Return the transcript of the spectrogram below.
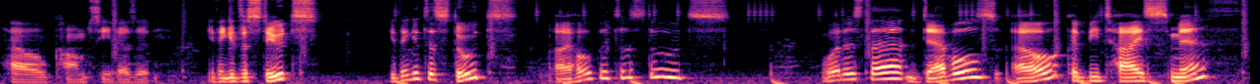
how COMC does it. You think it's a? You think it's a Stoots? I hope it's a Stoots. What is that? Devils? Oh, could be Ty Smith.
